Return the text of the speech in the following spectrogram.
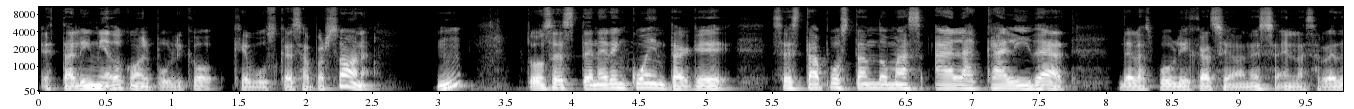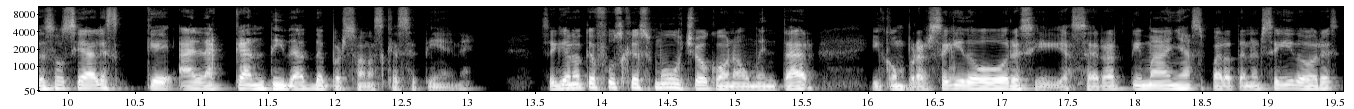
está alineado con el público que busca esa persona. ¿Mm? Entonces, tener en cuenta que se está apostando más a la calidad de las publicaciones en las redes sociales que a la cantidad de personas que se tiene. Así que no te ofusques mucho con aumentar y comprar seguidores y hacer artimañas para tener seguidores,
